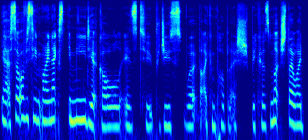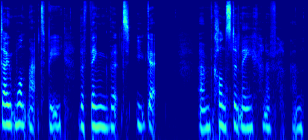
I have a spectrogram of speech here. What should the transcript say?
yeah, so obviously my next immediate goal is to produce work that I can publish because much though I don't want that to be the thing that you get um, constantly kind of um,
